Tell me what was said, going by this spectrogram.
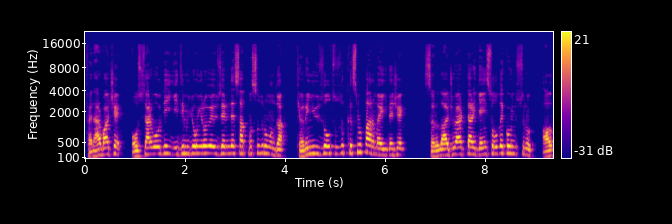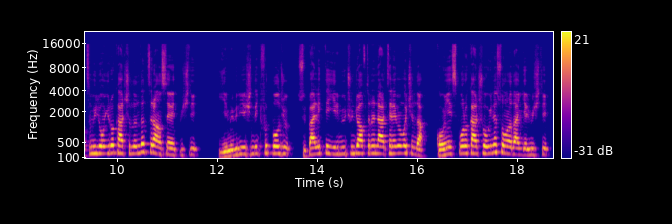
Fenerbahçe Osterwolde'yi 7 milyon euro ve üzerinde satması durumunda karın %30'luk kısmı Parma'ya gidecek. Sarı lacivertler genç sol bek oyuncusunu 6 milyon euro karşılığında transfer etmişti. 21 yaşındaki futbolcu Süper Lig'de 23. haftanın erteleme maçında Konya Spor'a karşı oyuna sonradan girmişti.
